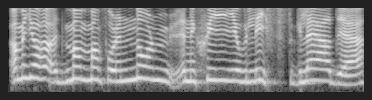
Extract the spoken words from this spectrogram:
ja, men jag, man, man får enorm energi och livsglädje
